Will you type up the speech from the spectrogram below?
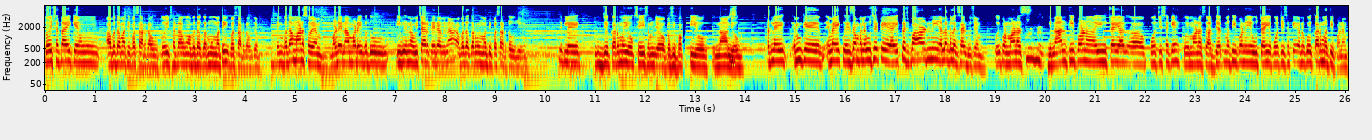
તોય છતાંય કે હું આ બધામાંથી પસાર થાઉં તોય છતાં હું આ બધા કર્મોમાંથી પસાર થાઉં છું એમ. બધા માણસો એમ મળે ના મળે એ બધું એનો વિચાર કર્યા વિના આ બધા કર્મોમાંથી પસાર થવું જોઈએ. એટલે જે કર્મયોગ છે એ સમજાવો પછી ભક્તિ યોગ જ્ઞાન યોગ એટલે એમ કે એમાં એક એક્ઝામ્પલ એવું છે કે એક જ પહાડની અલગ અલગ સાઈડ છે એમ. કોઈ પણ માણસ જ્ઞાનથી પણ એ ઊંચાઈ પહોંચી શકે. કોઈ માણસ અધ્યાત્મથી પણ એ ઊંચાઈએ પહોંચી શકે અને કોઈ કર્મથી પણ એમ.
